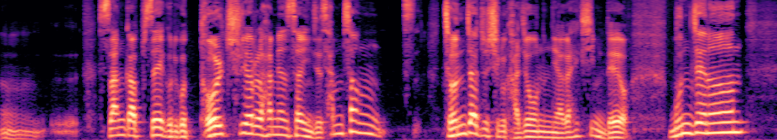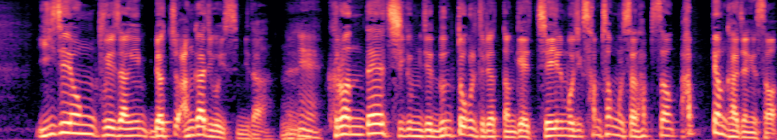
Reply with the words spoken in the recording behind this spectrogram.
어, 싼 값에 그리고 덜 출혈을 하면서 이제 삼성 전자 주식을 가져오느냐가 핵심인데요. 문제는 이재용 부회장이 몇 주 안 가지고 있습니다. 네. 예. 그런데 지금 이제 눈독을 들였던 게 제일모직 삼성물산 합성 합병 과정에서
